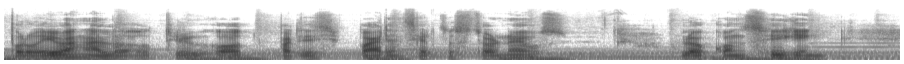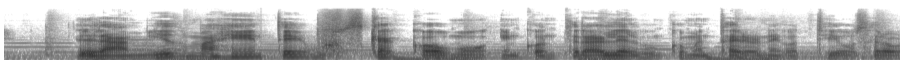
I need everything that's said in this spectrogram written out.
prohíban a Low Tier God participar en ciertos torneos. Lo consiguen. La misma gente busca cómo encontrarle algún comentario negativo a Zero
